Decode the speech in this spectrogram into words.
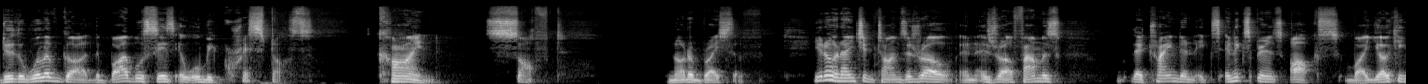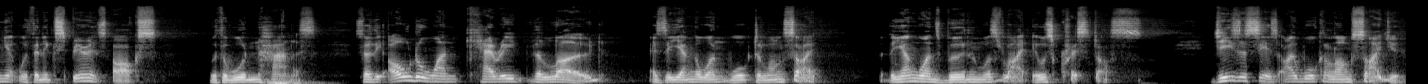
do the will of God, the Bible says it will be Chrestos, kind, soft, not abrasive. You know, in ancient times, Israel in Israel, farmers they trained an inexperienced ox by yoking it with an experienced ox with a wooden harness. So the older one carried the load as the younger one walked alongside. But the young one's burden was light. It was Chrestos. Jesus says, I walk alongside you.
